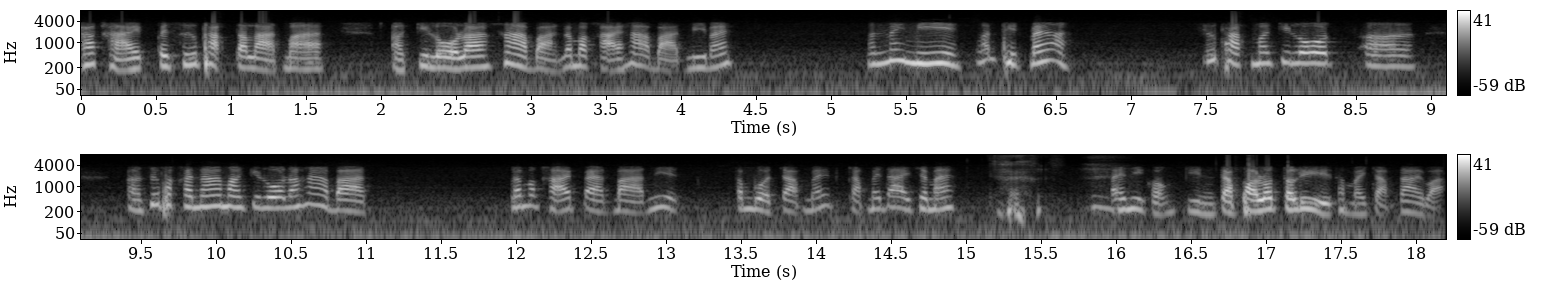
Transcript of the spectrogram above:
ค้าขายไปซื้อผักตลาดมาอะกิโลละห้าบาทแล้วมาขายห้าบาทมีไหมมันไม่มีงั้นผิดไหมอะซื้อผักมากิโลเอ่อเอ่อซื้อผักคะน้ามากิโลละห้าบาท แล้วมาขายแปดบาทนี่ตำรวจจับไหมจับไม่ได้ใช่ไหมไอ้นี่ของกิน แต่พอลอตเตอรี่ทำไมจับได้วะ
